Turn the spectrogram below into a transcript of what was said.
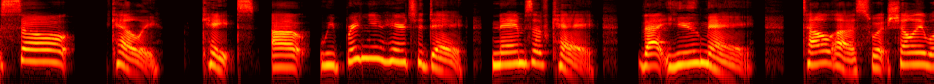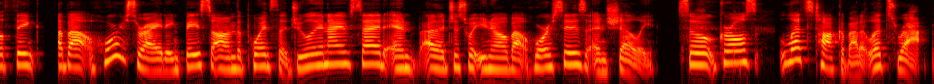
So, Kelly, Kate, uh, we bring you here today, names of K, that you may tell us what Shelley will think about horse riding based on the points that Julie and I have said and uh, just what you know about horses and Shelley. So, girls, let's talk about it. Let's wrap.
